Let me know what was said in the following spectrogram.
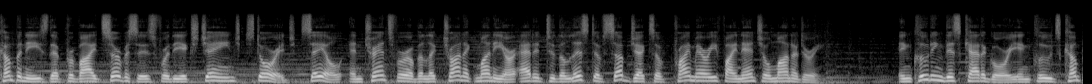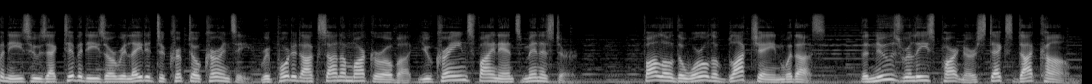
Companies that provide services for the exchange, storage, sale, and transfer of electronic money are added to the list of subjects of primary financial monitoring. Including this category includes companies whose activities are related to cryptocurrency, reported Oksana Markarova, Ukraine's finance minister. Follow the world of blockchain with us. The news release partner Stex.com.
